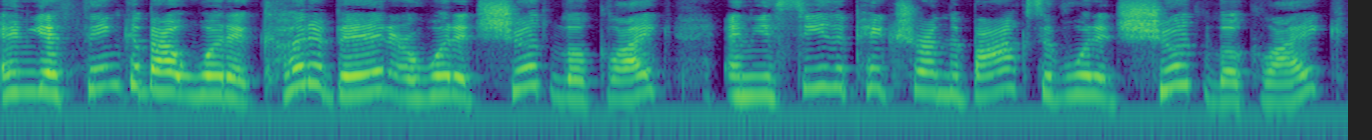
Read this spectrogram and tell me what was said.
and you think about what it could have been or what it should look like, and you see the picture on the box of what it should look like,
